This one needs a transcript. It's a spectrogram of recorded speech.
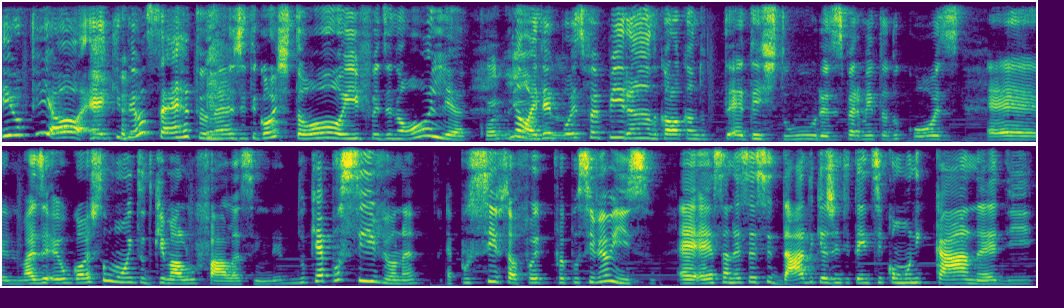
E o pior é que deu certo, né? A gente gostou e foi dizendo, olha. Não, aí depois foi pirando, colocando é, texturas, experimentando coisas. É, mas eu gosto muito do que Malu fala, assim, do que é possível, né? É possível, só foi, foi possível isso. É essa necessidade que a gente tem de se comunicar, né? De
